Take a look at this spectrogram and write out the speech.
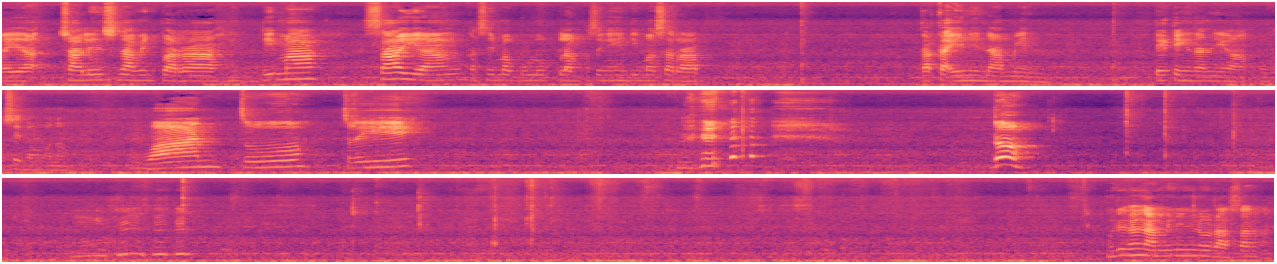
Kaya challenge namin para hindi masayang kasi mabulok lang kasi nga hindi masarap. Kakainin namin. Titingnan niyo kung sino ano. One, two, three. Go! Hindi na namin inurasan ah.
